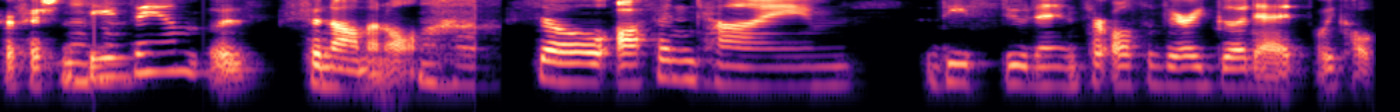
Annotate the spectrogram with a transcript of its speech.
proficiency Mhm. exam was phenomenal. Mhm. So oftentimes these students are also very good at what we call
